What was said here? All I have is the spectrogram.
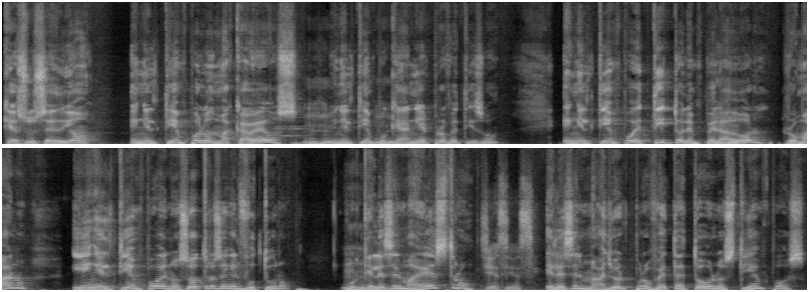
que sucedió en el tiempo de los macabeos, en el tiempo que Daniel profetizó, en el tiempo de Tito, el emperador romano, y en el tiempo de nosotros en el futuro, porque Él es el maestro. Sí, así es. Él es el mayor profeta de todos los tiempos.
